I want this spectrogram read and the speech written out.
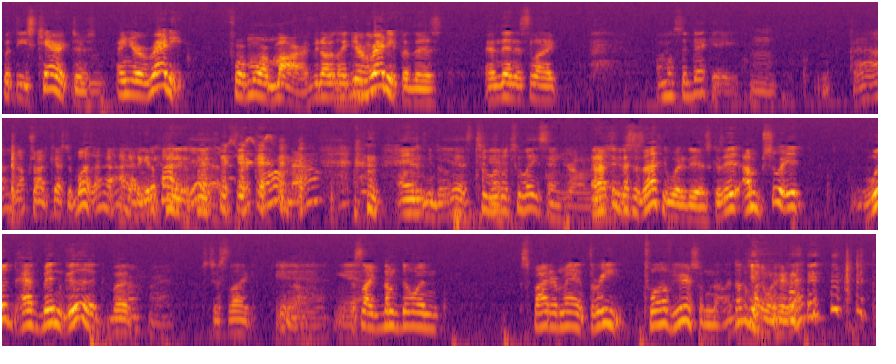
with these characters, and you're ready for more Marv. You know, like you're ready for this, and then it's like. Almost a decade. Uh, I'm trying to catch the bus. I, got- I got to get up out of here. Yeah, it's like, come on now. And You know? yeah, it's too little, too late syndrome. And I think that's exactly what it is because I'm sure it would have been good, but Uh-huh. it's just like you Yeah, know, yeah. it's like them doing Spider-Man 3 12 years from now. Like, nobody want to hear that.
